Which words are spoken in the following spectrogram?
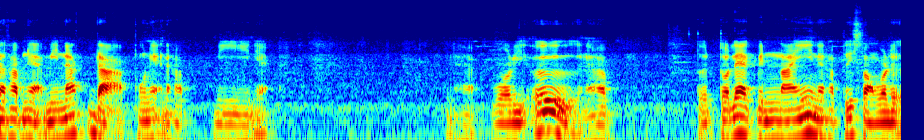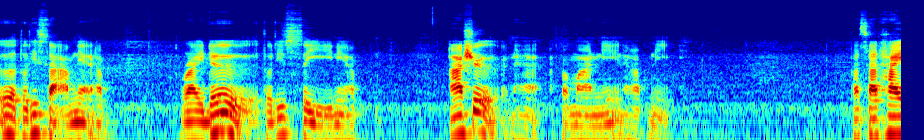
นะครับเนี่ยมีนักดาบพวกเนี้ยนะครับมีเนี่ยนะฮะวอริเออร์นะครับตัวตัวแรกเป็นไนท์นะครับตัวที่2วอริเออร์ตัวที่3เนี่ยครับไรเดอร์ตัวที่4เนี่ยครับอาร์เชอร์นะฮะประมาณนี้นะครับนี่ภาษาไทย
